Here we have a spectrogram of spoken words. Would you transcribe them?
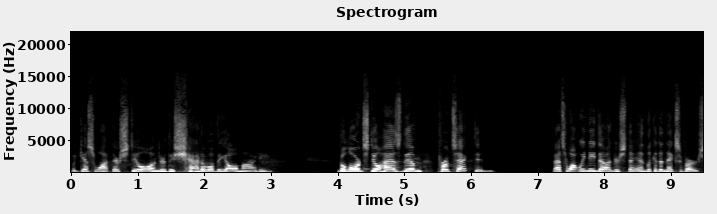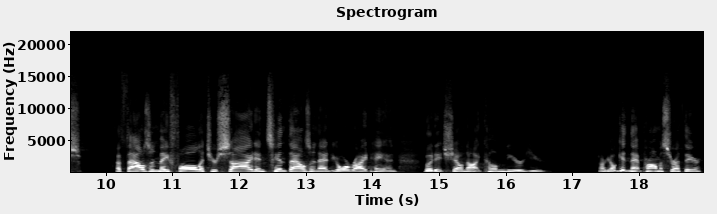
But guess what? They're still under the shadow of the Almighty. The Lord still has them protected. That's what we need to understand. Look at the next verse. A thousand may fall at your side and ten thousand at your right hand, but it shall not come near you. Are y'all getting that promise right there?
